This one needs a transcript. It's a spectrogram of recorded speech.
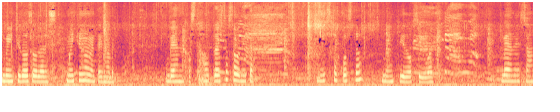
22 dólares 21.99 vean esta otra esta está bonita esta cuesta 22 igual vean esa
